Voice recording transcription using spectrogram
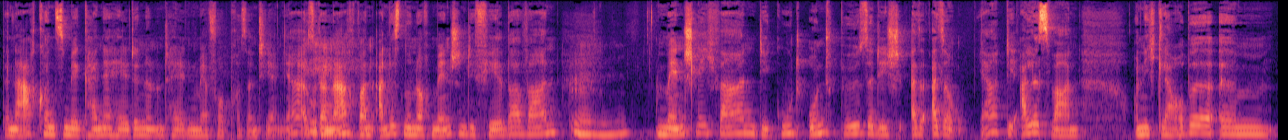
Danach konnten sie mir keine Heldinnen und Helden mehr vorpräsentieren. Ja? Also danach waren alles nur noch Menschen, die fehlbar waren, mhm. menschlich waren, die gut und böse, die, also, also ja, die alles waren. Und ich glaube, ähm,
